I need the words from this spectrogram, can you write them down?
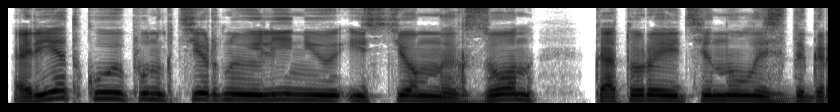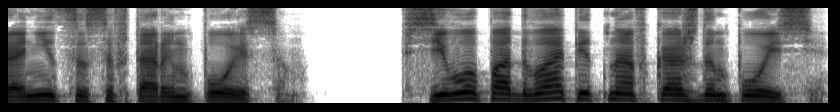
редкую пунктирную линию из темных зон, которая тянулась до границы со вторым поясом. Всего по два пятна в каждом поясе.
